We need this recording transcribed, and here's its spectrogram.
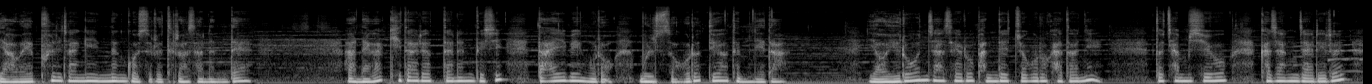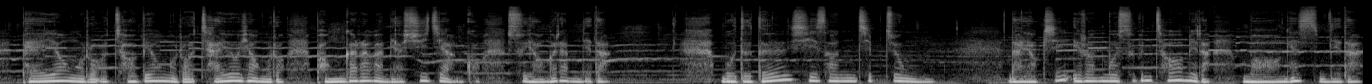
야외 풀장이 있는 곳으로 들어서는데 아내가 기다렸다는 듯이 다이빙으로 물속으로 뛰어듭니다. 여유로운 자세로 반대쪽으로 가더니 또 잠시 후 가장자리를 배영으로 저병으로 자유형으로 번갈아가며 쉬지 않고 수영을 합니다. 모두들 시선 집중. 나 역시 이런 모습은 처음이라 멍했습니다.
